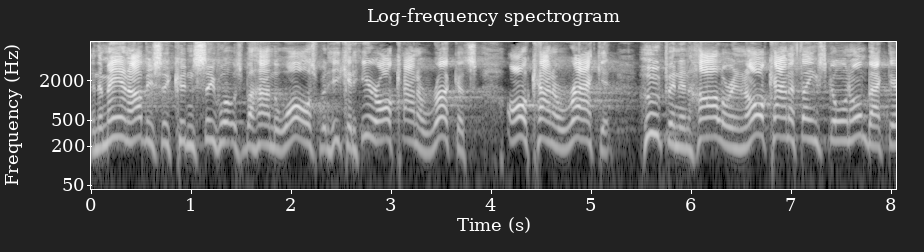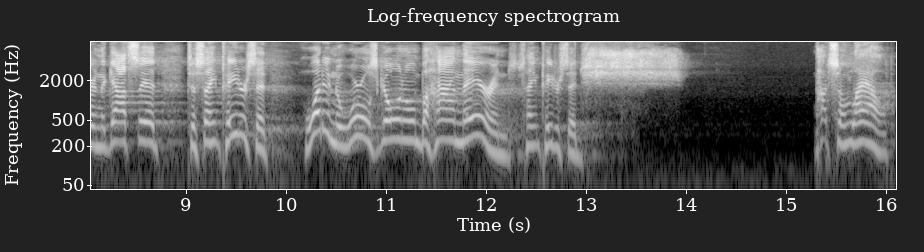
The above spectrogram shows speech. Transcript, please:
And the man obviously couldn't see what was behind the walls, but he could hear all kind of ruckus, all kind of racket, hooping and hollering, and all kind of things going on back there. And the guy said to St. Peter, said, What in the world's going on behind there? And St. Peter said, Shh, not so loud.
